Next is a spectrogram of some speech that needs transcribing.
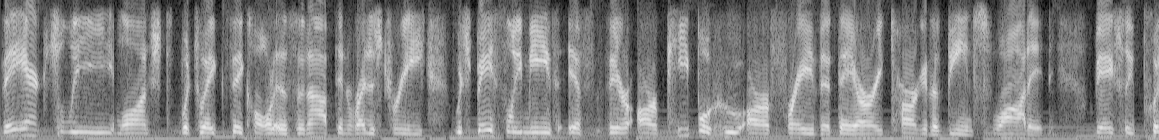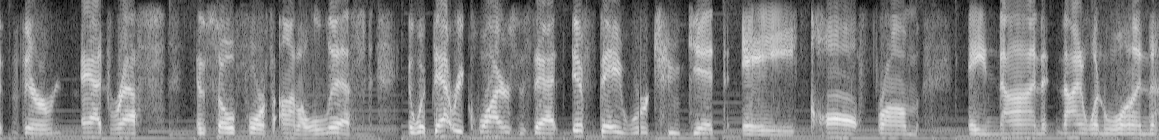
They actually launched what they call it as an opt-in registry, which basically means if there are people who are afraid that they are a target of being swatted, they actually put their address and so forth on a list. And what that requires is that if they were to get a call from a non 911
